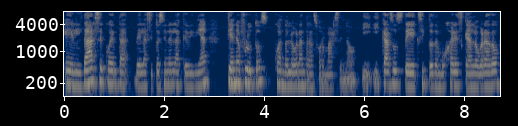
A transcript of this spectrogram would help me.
el darse cuenta de la situación en la que vivían, tiene frutos cuando logran transformarse, ¿no? Y, casos de éxito de mujeres que han logrado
